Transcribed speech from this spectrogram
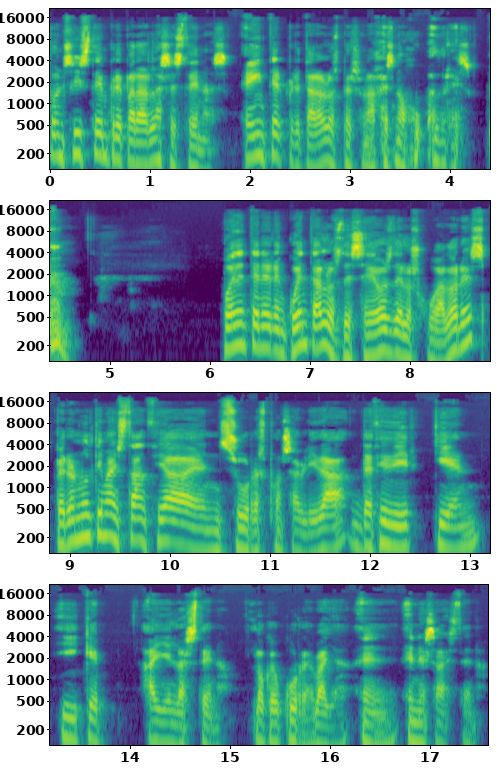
consiste en preparar las escenas e interpretar a los personajes no jugadores. Pueden tener en cuenta los deseos de los jugadores, pero en última instancia en su responsabilidad decidir quién y qué hay en la escena lo que ocurre, vaya, en, esa escena.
